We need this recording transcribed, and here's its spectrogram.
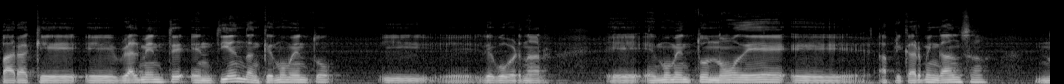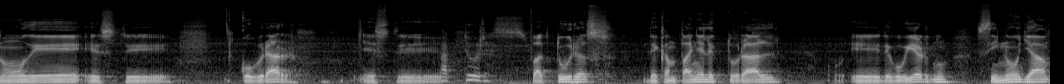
para que eh, realmente entiendan que es momento y, eh, de gobernar. es momento no de aplicar venganza, no de este, cobrar este, facturas. facturas de campaña electoral, eh, de gobierno, sino ya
